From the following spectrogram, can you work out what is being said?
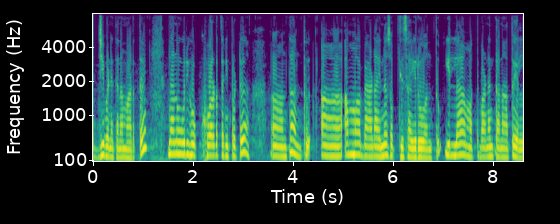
ಅಜ್ಜಿ ಬಣೆತನ ಮಾಡ್ತು. ನಾನು ಊರಿಗೆ ಹೋಗಿ, ಹೊರಡ್ತೀನಿ ಪಟ್ಟು ಅಂತ ಅಂತು. ಅಮ್ಮ ಬೇಡ ಇನ್ನೂ ಸ್ವಲ್ಪ ದಿವಸ ಇರು ಅಂತು. ಇಲ್ಲ, ಮತ್ತು ಬಣೆತನ ಆಯ್ತು ಎಲ್ಲ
